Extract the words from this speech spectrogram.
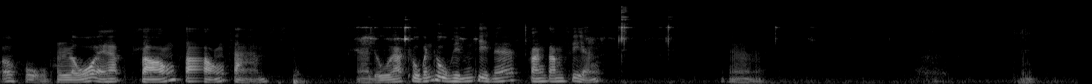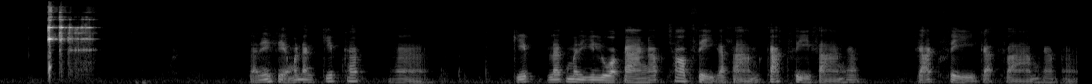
โอ้โหพะโล้เลยครับ สองสองสาม อ่าดูครับ ถูกเป็นถูกผิดเป็นผิดนะ ฟังตามเสียง อ่าแต่อันนี้เสียงมันดังกิฟครับ อ่า กิฟแล้วก็มาดีรัวกลางครับ ชอบสี่กับสามกักสี่สามครับ กักสี่กับสามครับ อ่า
